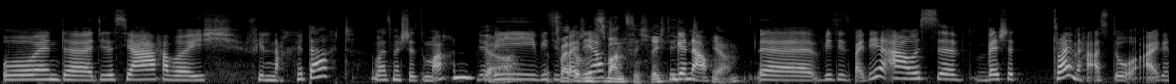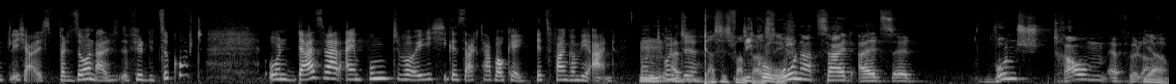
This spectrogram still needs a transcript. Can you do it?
Und äh, dieses Jahr habe ich viel nachgedacht. Was möchtest du machen? Ja. Wie, wie sieht es bei dir aus? 2020, richtig? Genau. Ja. Äh, wie sieht es bei dir aus? Äh, Welche Träume hast du eigentlich als Person als für die Zukunft? Und das war ein Punkt, wo ich gesagt habe, okay, jetzt fangen wir an. Und, und also äh, Das ist Die fantastisch. Corona-Zeit als äh, Wunsch-Traumerfüller. Ja,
